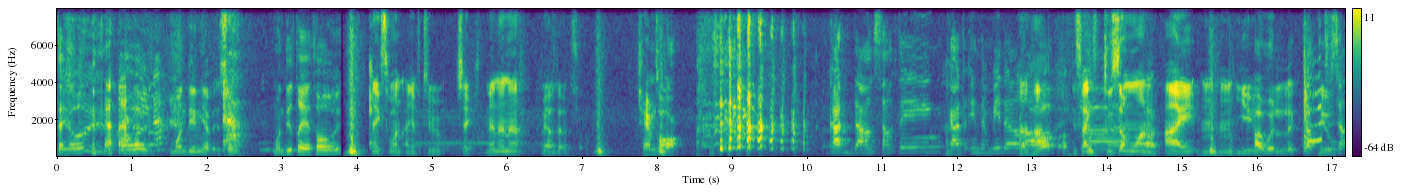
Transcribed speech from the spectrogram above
Thầy ơi, ơi. Muốn đi nhà vệ sinh. Muốn đi tè thôi. Next one, I have to check. No, no, no. We have the. Chém gió. Cut down something. Cut in the middle. Uh-huh. of- It's like to Uh, someone. uh, I, mm-hmm, you. I will uh, cut you. So-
